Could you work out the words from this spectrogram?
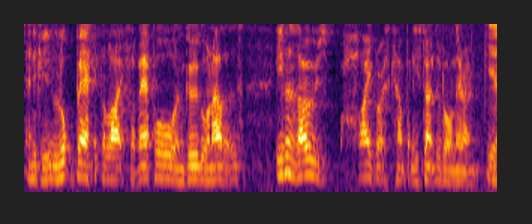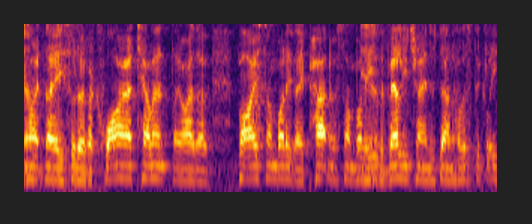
And if you look back at the likes of Apple and Google and others, even those high growth companies don't do it on their own. Yeah. Right? They sort of acquire talent, they either buy somebody, they partner with somebody, yeah. the value chain is done holistically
